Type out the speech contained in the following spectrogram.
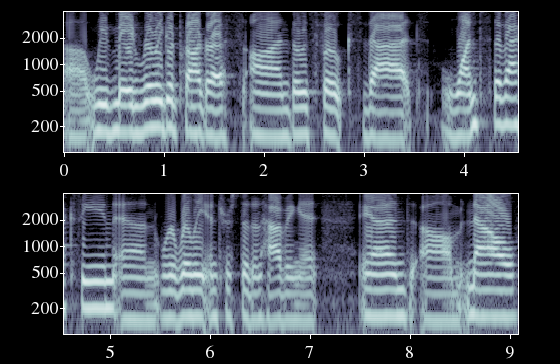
Uh, we've made really good progress on those folks that want the vaccine and we're really interested in having it. And um, now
